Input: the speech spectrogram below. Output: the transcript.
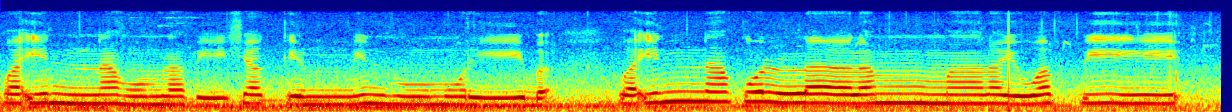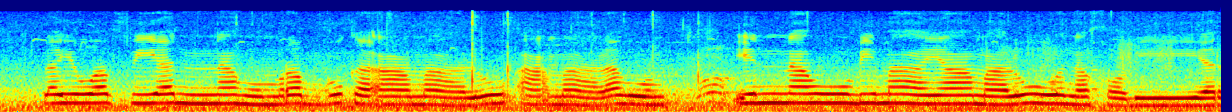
wa innahum lafi syakkim minhu murib. Wa inna kulla lamma layuwaffi layuwaffiyannahum rabbuka a'malu a'malahum. Innahu bima ya'maluna khabir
